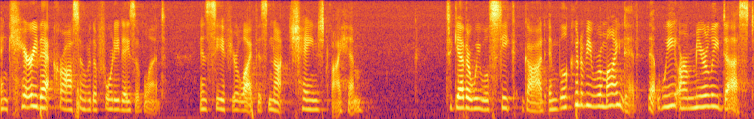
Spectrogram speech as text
And carry that cross over the 40 days of Lent and see if your life is not changed by Him. Together we will seek God and we're going to be reminded that we are merely dust.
